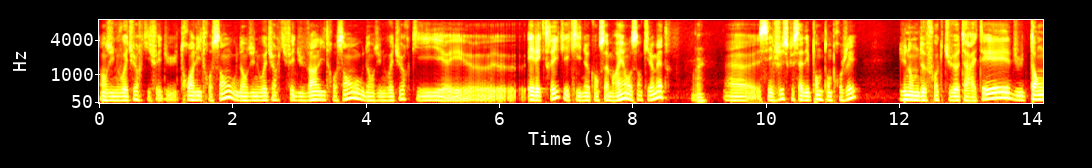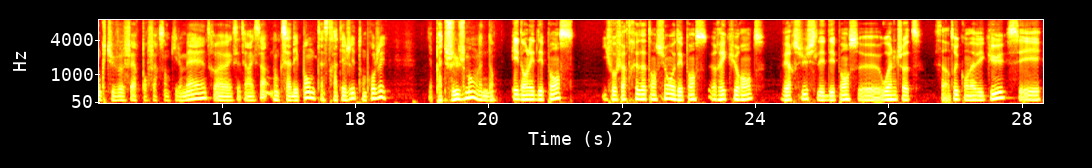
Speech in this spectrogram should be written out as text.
dans une voiture qui fait du 3 litres au 100, ou dans une voiture qui fait du 20 litres au 100, ou dans une voiture qui est euh, électrique et qui ne consomme rien au 100 km. Ouais. Euh, c'est juste que ça dépend de ton projet, du nombre de fois que tu veux t'arrêter, du temps que tu veux faire pour faire 100 km, etc.. Donc ça dépend de ta stratégie, de ton projet. Il n'y a pas de jugement là-dedans. Et dans les dépenses, il faut faire très attention aux dépenses récurrentes versus les dépenses euh, one shot. C'est un truc qu'on a vécu. C'est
